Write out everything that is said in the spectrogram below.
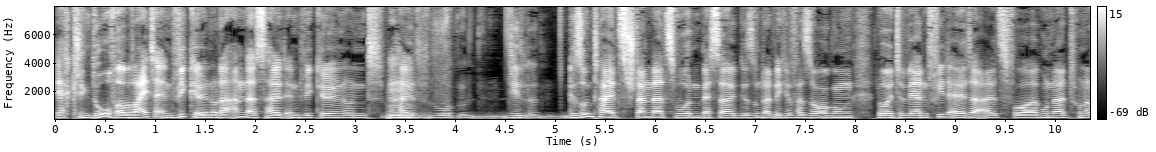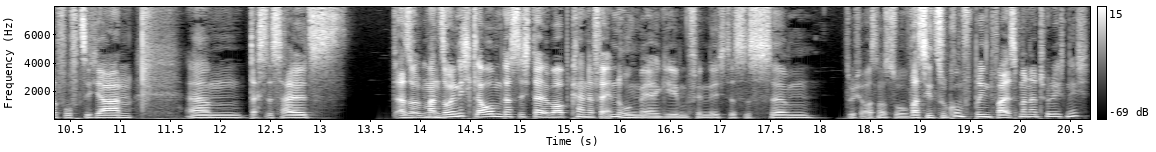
ja, klingt doof, aber weiterentwickeln oder anders halt entwickeln und mhm. halt wo, die Gesundheitsstandards wurden besser, gesundheitliche Versorgung, Leute werden viel älter als vor 100, 150 Jahren. Ähm, das ist halt also man soll nicht glauben, dass sich da überhaupt keine Veränderungen mehr ergeben, finde ich. Das ist ähm, durchaus noch so. Was die Zukunft bringt, weiß man natürlich nicht.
